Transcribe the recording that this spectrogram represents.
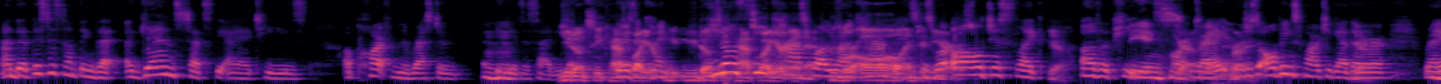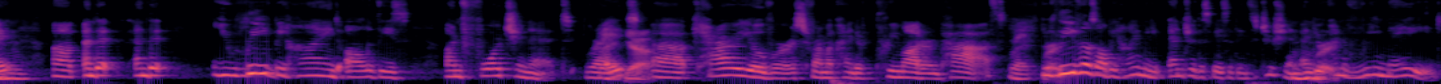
and that this is something that again sets the IITs apart from the rest of Indian society. Mm-hmm. You don't see caste there's while you're- kind- you- you don't see caste while you're in it, while 'cause you're we're all campus, 'cause engineers. We're all just like Yeah. of a piece, Being smart right? together. We're just all being smart together, right? Um, and that and that you leave behind all of these unfortunate, right? Yeah. Uh, carryovers from a kind of pre-modern past. Right. You Right. leave those all behind when you enter the space of the institution, and you're Right. kind of remade,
